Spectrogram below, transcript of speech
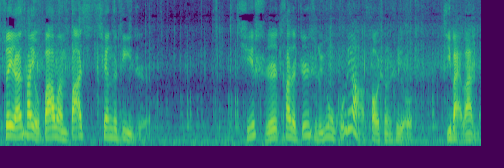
虽然它有八万八千个地址，其实它的真实的用户量号称是有几百万的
